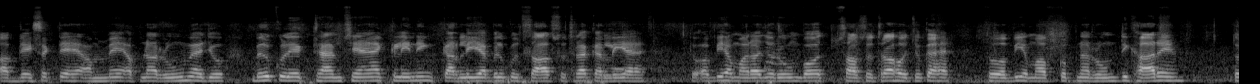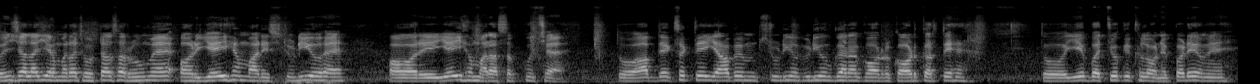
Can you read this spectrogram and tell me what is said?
आप देख सकते हैं, हमने अपना रूम है जो बिल्कुल एक टाइम से हैं क्लीनिंग कर लिया है बिल्कुल साफ़ सुथरा कर लिया है। तो अभी हमारा जो रूम बहुत साफ़ सुथरा हो चुका है तो अभी हम आपको अपना रूम दिखा रहे हैं। तो इन ये हमारा छोटा सा रूम है और यही हमारी स्टूडियो है और यही हमारा सब कुछ है। तो आप देख सकते हैं, यहाँ पे हम स्टूडियो, वीडियो वगैरह रिकॉर्ड करते हैं। तो ये बच्चों के खिलौने पड़े हुए हैं।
